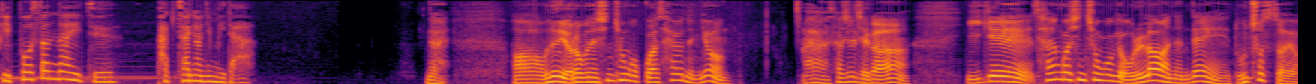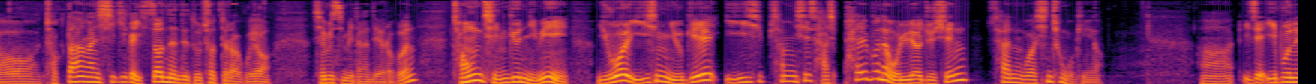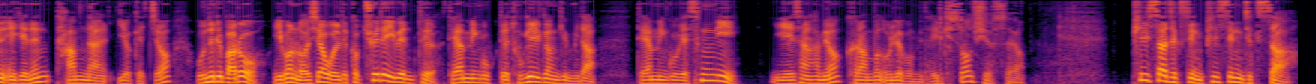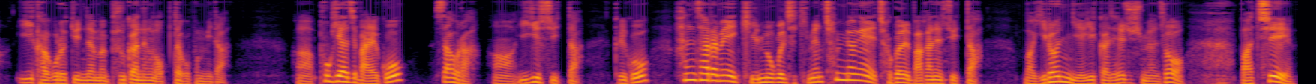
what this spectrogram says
비포 선라이즈 박창현입니다. 네. 아, 오늘 여러분의 신청곡과 사연은요. 아, 사실 제가 이게 사연과 신청곡이 올라왔는데 놓쳤어요. 적당한 시기가 있었는데 놓쳤더라고요. 재밌습니다. 근데 여러분. 정진규 님이 6월 26일 23시 48분에 올려주신 사연과 신청곡이에요. 아, 이제 이분에게는 다음 날이었겠죠. 오늘이 바로 이번 러시아 월드컵 최대 이벤트 대한민국 대 독일 경기입니다. 대한민국의 승리 예상하며 글 한번 올려봅니다. 이렇게 써주셨어요. 필사즉승, 필승즉사 이 각오로 뛴다면 불가능은 없다고 봅니다. 어, 포기하지 말고 싸우라. 어, 이길 수 있다. 그리고 한 사람의 길목을 지키면 천 명의 적을 막아낼 수 있다. 막 이런 얘기까지 해주시면서 마치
